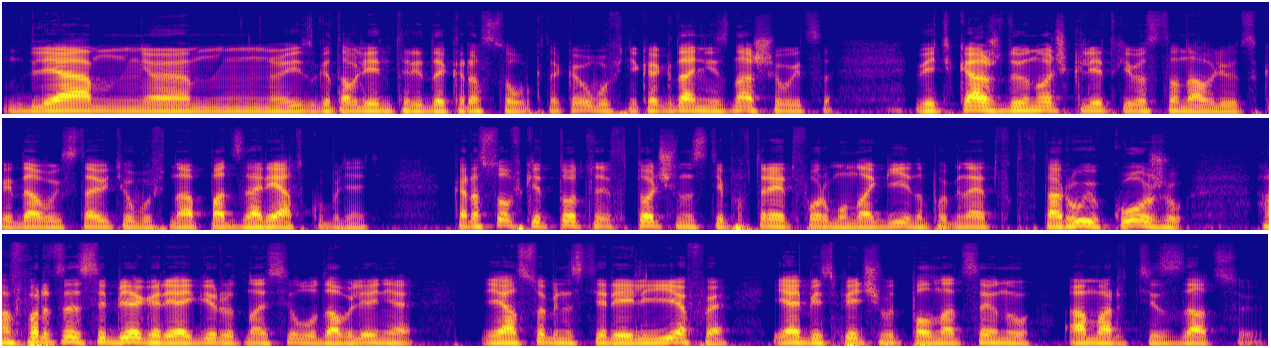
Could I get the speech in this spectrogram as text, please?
для э, изготовления 3D-кроссовок. Такая обувь никогда не изнашивается, ведь каждую ночь клетки восстанавливаются, когда вы ставите обувь на подзарядку, блядь. Кроссовки тот, в точности повторяют форму ноги и напоминают вторую кожу, а в процессе бега реагируют на силу давления и особенности рельефа и обеспечивают полноценную амортизацию.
